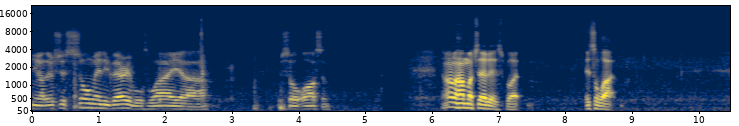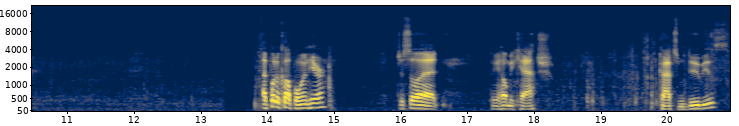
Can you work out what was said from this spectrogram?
you know, there's just so many variables why uh, they're so awesome. I don't know how much that is, but it's a lot. I put a couple in here just so that they can help me catch catch some dubias.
